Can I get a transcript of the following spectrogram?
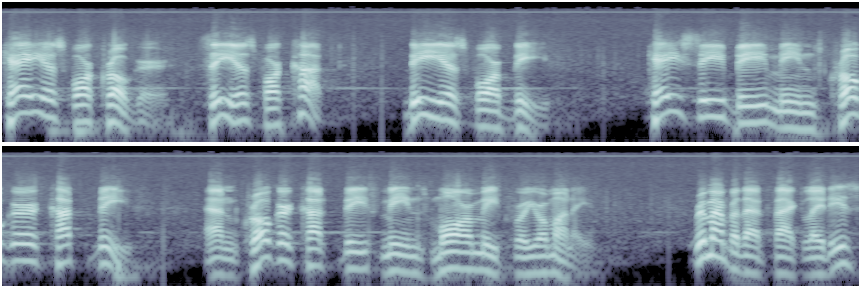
K is for Kroger. C is for cut. B is for beef. KCB means Kroger cut beef, and Kroger cut beef means more meat for your money. Remember that fact, ladies.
